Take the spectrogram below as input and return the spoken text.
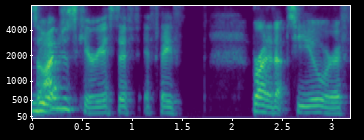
so yeah. I'm just curious if if they've brought it up to you or if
